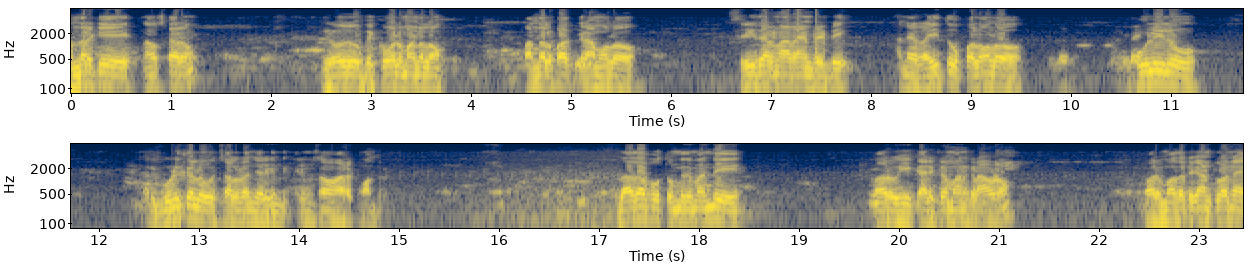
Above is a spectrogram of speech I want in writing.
అందరికీ నమస్కారం. ఈరోజు బెక్కువోలు మండలం పందలపాక్ గ్రామంలో శ్రీధర్ నారాయణ రెడ్డి అనే రైతు పొలంలో కూలీలు గుళికలు చల్లడం జరిగింది. క్రిమిసంహారక మందులు. దాదాపు తొమ్మిది మంది వారు ఈ కార్యక్రమానికి రావడం వారు మొదటి గంటలోనే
